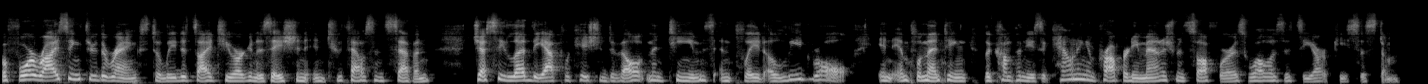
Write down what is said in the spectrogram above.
Before rising through the ranks to lead its IT organization in 2007, Jesse led the application development teams and played a lead role in implementing the company's accounting and property management software as well as its ERP system.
